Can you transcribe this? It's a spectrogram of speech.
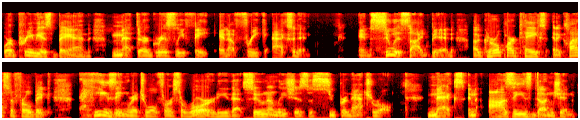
where a previous band met their grisly fate in a freak accident. In Suicide Bid, a girl partakes in a claustrophobic hazing ritual for a sorority that soon unleashes the supernatural. Next, in Ozzy's Dungeon,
